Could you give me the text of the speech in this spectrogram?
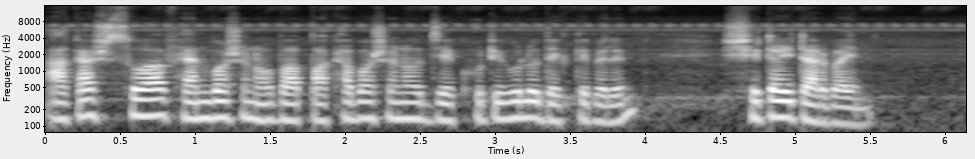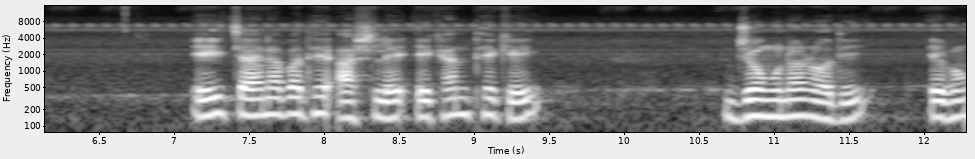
আকাশ ছোঁয়া ফ্যান বসানো বা পাখা বসানো যে খুঁটিগুলো দেখতে পেলেন, সেটাই টারবাইন। এই চায়নাবাঁধে আসলে এখান থেকেই যমুনা নদী এবং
